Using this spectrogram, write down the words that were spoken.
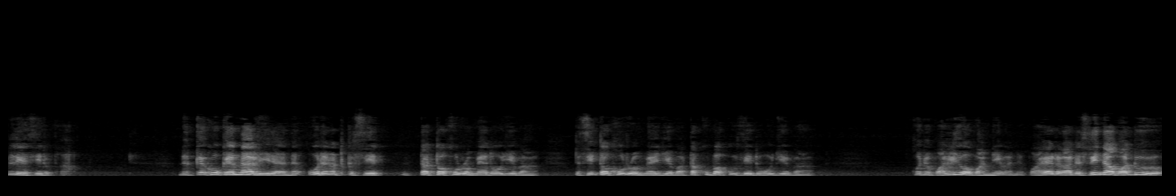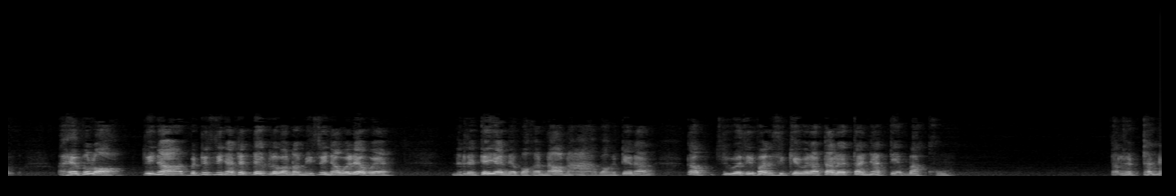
ပလေစီတဖာနကကိုကဲနာလီတဲ့နအိုဒနတ်ကစီတတခုရမဲတော့ကြီးပါ တစီတခုရမဲကြီးပါတခုဘကုစီတော့ကြီးပါကိုနေပါလီယောပါနေမနေပါရဲတကတဲ့စညာဘာဒူအဟဲပလောစညာဘတိစညာတက်တက်ကလဘာနမီစညာဝဲလေဝဲနလေတဲရနေပါကနာနာဘာကတဲနာတသူဝစီဖာစီကေဝဲတာတလည်းတညာတဲ့ဘခုတလက်တည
